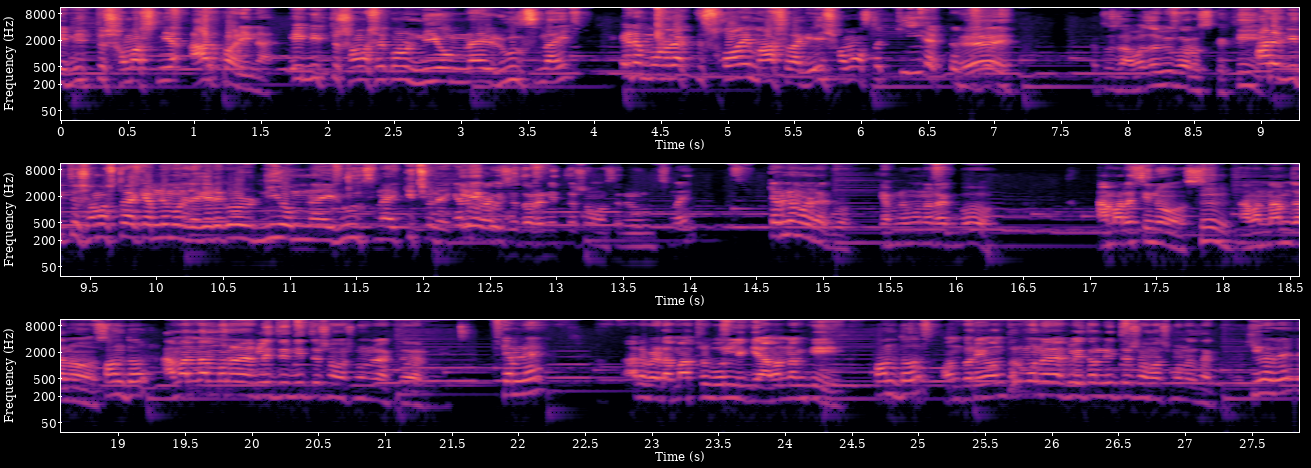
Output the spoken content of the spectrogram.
এই নিত্য সমাজ নিয়ে আর পারি না। এই নিত্য সমাজের কোনো নিয়ম নাই রুলস নাই। এটা মনে রাখতে ছয় মাস লাগে। এই সমাজটা কি একটা বিষয়? এত যাবাজাবি করস কে? কি? আরে নিত্য সমাজটা কেমনে মনে রাখে এটা কোনো নিয়ম নাই রুলস নাই কিছু নাই। কে মনে কইছে তোর নিত্য সমাজের রুলস নাই? কেমনে মনে রাখব? কেমনে মনে রাখব? আমারে চিনোস? হুম। আমার নাম জানোস? অন্তর। আমার নাম মনে রাখলে তুই নিত্য সমাজ মনে রাখতে পারবি। কেমনে? আরে বেটা মাত্র বললি কি আমার নাম কি? অন্তর। অন্তর এই অন্তর মনে রাখলে তোর নিত্য সমাজ মনে থাকবে। কীভাবে?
